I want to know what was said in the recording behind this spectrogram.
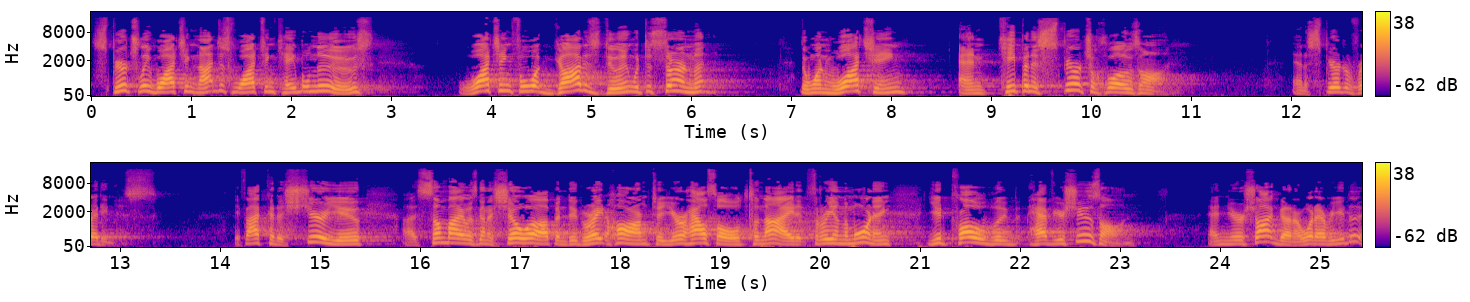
spiritually watching, not just watching cable news, watching for what God is doing with discernment, the one watching and keeping his spiritual clothes on and a spirit of readiness. If I could assure you, uh, somebody was going to show up and do great harm to your household tonight at 3 in the morning, you'd probably have your shoes on and your shotgun or whatever you do.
